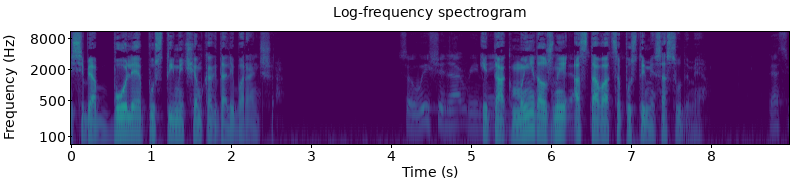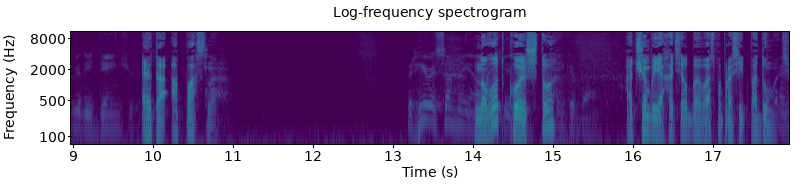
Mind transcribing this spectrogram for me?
себя более пустыми, чем когда-либо раньше. Итак, мы не должны оставаться пустыми сосудами. Это опасно. Но вот кое-что, о чем бы я хотел бы вас попросить подумать.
